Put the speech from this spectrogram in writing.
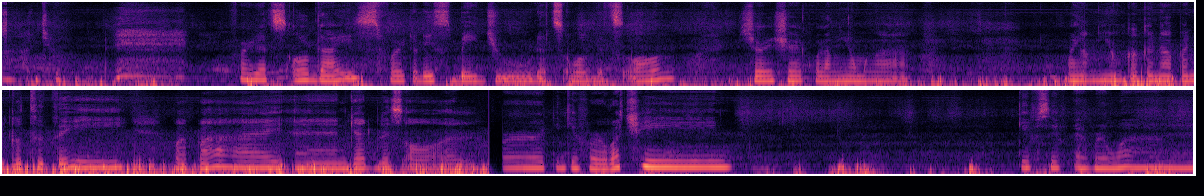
For that's all guys. For today's video. That's all, that's all. Share-share ko lang yung mga may lang yung kaganapan ko today. Bye-bye and God bless all. Thank you for watching. Keep safe everyone.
